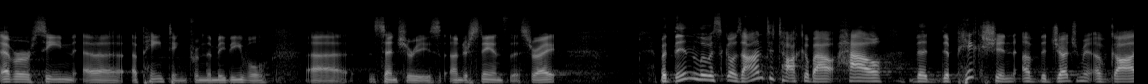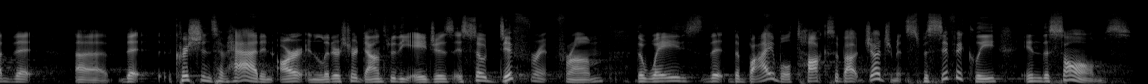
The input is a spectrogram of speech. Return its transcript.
ever seen a, a painting from the medieval uh, centuries understands this, right? But then Lewis goes on to talk about how the depiction of the judgment of God that uh, that Christians have had in art and literature down through the ages is so different from the ways that the Bible talks about judgment, specifically in the Psalms.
